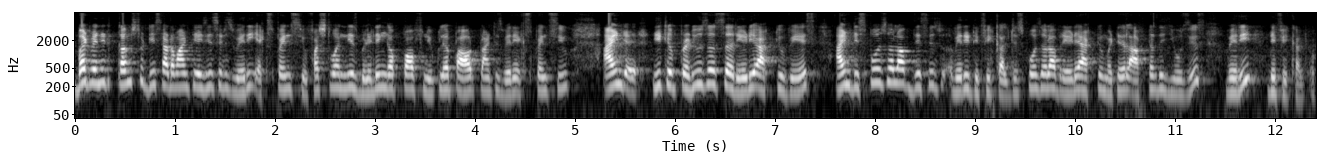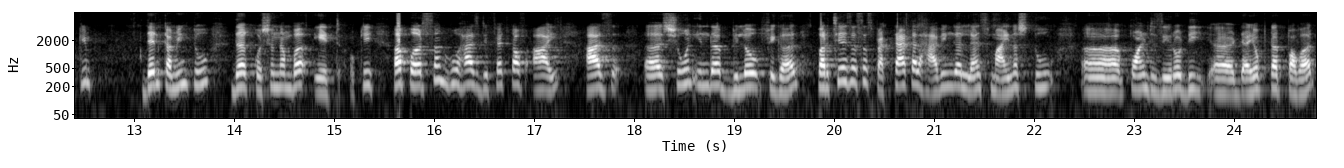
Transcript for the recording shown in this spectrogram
But when it comes to disadvantages it is very expensive. First one is building up of nuclear power plant is very expensive and it produces a radioactive waste and disposal of this is very difficult. Disposal of radioactive material after the use is very difficult okay? Then coming to the question number 8 okay? A person who has defect of eye as uh, shown in the below figure purchases a spectacle having a lens minus 2.0 d uh, diopter power.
